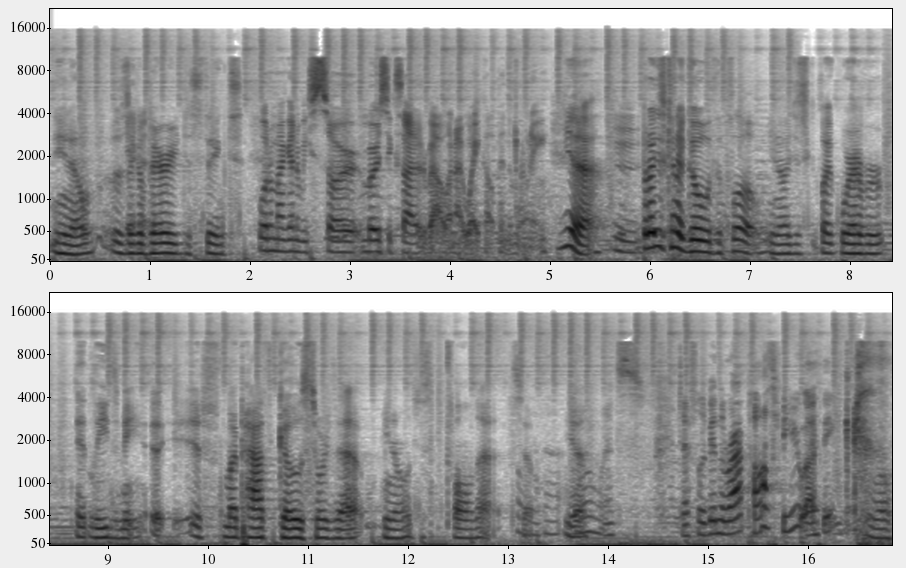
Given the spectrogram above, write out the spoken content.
you know it was like a very distinct What am I going to be so most excited about when I wake up in the morning? Yeah, Mm. but I just kind of go with the flow. You know, I just like wherever it leads me. If my path goes towards that, you know, I'll just follow that. So that. yeah, Well, it's definitely been the right path for you, I think. well,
